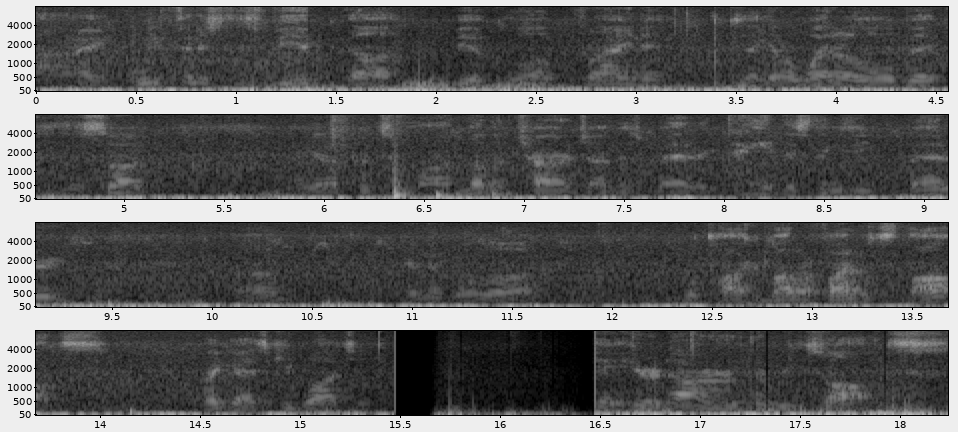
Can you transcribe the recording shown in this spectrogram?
Alright, let me finish this vehicle, uh, vehicle up, drying it, because I gotta wet it a little bit because the sun. I gotta put some uh, another charge on this battery. Dang it, this thing's eating batteries. Um, and then we'll uh, we'll talk about our final thoughts. Alright guys, keep watching. Okay, here are the results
